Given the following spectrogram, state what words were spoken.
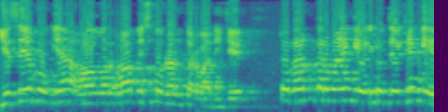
ये सेव हो गया और अब इसको रन करवा दीजिए। तो रन करवाएँगे तो देखेंगे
